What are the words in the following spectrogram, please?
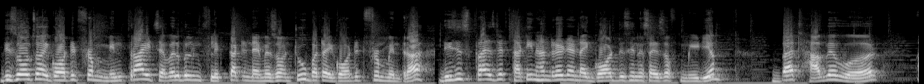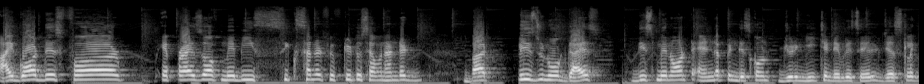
This also I got it from Myntra. It's available in Flipkart and Amazon too, but I got it from Myntra. This is priced at 1300 and I got this in a size of medium. But however, I got this for a price of maybe 650 to 700 but please do note guys this may not end up in discount during each and every sale just like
